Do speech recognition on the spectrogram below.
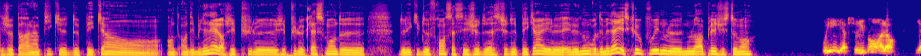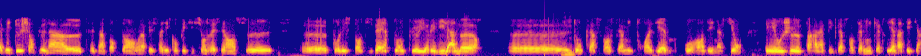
les Jeux paralympiques de Pékin en, en- en début d'année. Alors, j'ai plus le, le classement de, de l'équipe de France à ces Jeux de, à ces Jeux de Pékin et le, et le nombre de médailles. Est-ce que vous pouvez nous le, nous le rappeler justement? Absolument. Alors, il y avait deux championnats euh, très importants. On appelle ça des compétitions de référence euh, euh, pour les sports d'hiver. Donc, il y avait Lillehammer. Euh, Mm. Donc, la France termine troisième au rang des nations. Et aux Jeux paralympiques, la France termine quatrième à Pékin.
